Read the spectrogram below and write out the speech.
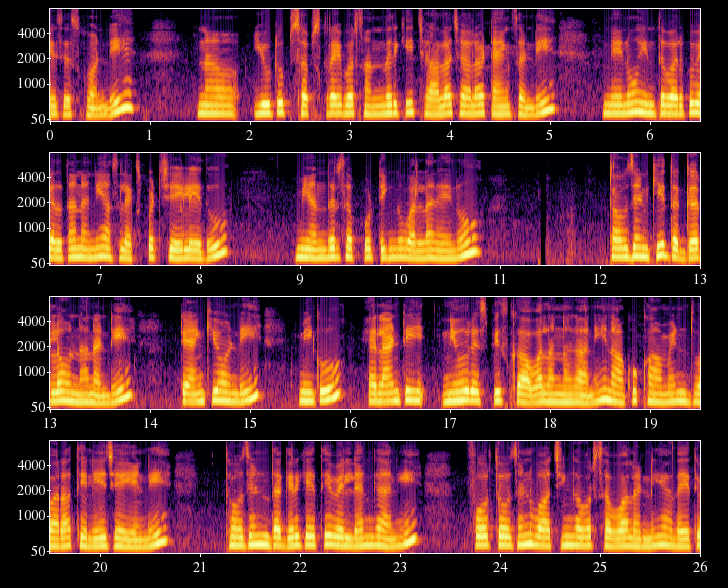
చేసేసుకోండి. నా యూట్యూబ్ సబ్స్క్రైబర్స్ అందరికీ చాలా చాలా థ్యాంక్స్ అండి. నేను ఇంతవరకు వెళ్తానని అసలు ఎక్స్పెక్ట్ చేయలేదు. మీ అందరి సపోర్టింగ్ వల్ల నేను థౌజండ్కి దగ్గరలో ఉన్నానండి. థ్యాంక్ యూ అండి. మీకు ఎలాంటి న్యూ రెసిపీస్ కావాలన్నా కానీ నాకు కామెంట్ ద్వారా తెలియజేయండి. థౌజండ్ దగ్గరికి అయితే వెళ్ళాను కానీ ఫోర్ థౌజండ్ వాచింగ్ అవర్స్ అవ్వాలండి. అదైతే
